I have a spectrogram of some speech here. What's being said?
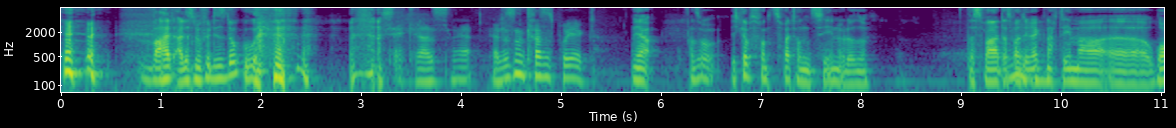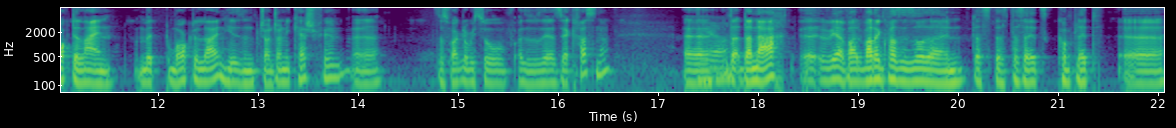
war halt alles nur für diese Doku. ist ja krass. Ja. ja, das ist ein krasses Projekt. ja, also ich glaube, es ist von 2010 oder so. Das war, das war Mhm. direkt nachdem er äh, Walk the Line mit Walk the Line, hier sind John Johnny Cash Film. Äh, das war, glaube ich, so, also sehr, sehr krass, ne? Äh, Ja. da, danach äh, ja, war, war dann quasi so sein, dass, dass, dass er jetzt komplett äh,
